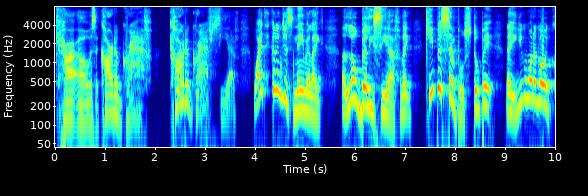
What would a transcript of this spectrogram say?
car uh, was a cartograph, cartograph CF. Why they couldn't just name it like a little Billy CF? Like keep it simple, stupid. Like you want to go,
